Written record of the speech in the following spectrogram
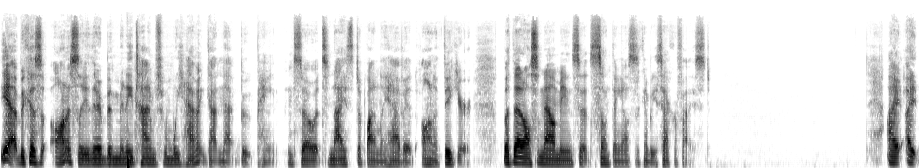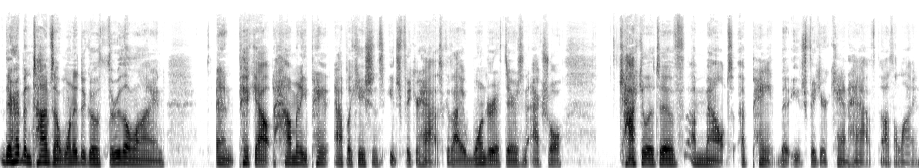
Yeah, because honestly, there have been many times when we haven't gotten that boot paint, and so it's nice to finally have it on a figure. But that also now means that something else is going to be sacrificed. I, I there have been times I wanted to go through the line and pick out how many paint applications each figure has because I wonder if there's an actual calculative amount of paint that each figure can have throughout the line.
